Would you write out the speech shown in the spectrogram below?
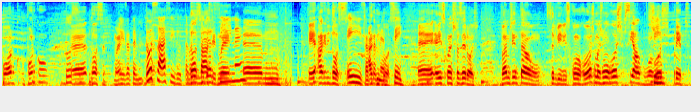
Porco, porco Doce. ah, doce, não é? Exatamente. Doce ácido também. Doce ácido, não é? né? Ahm, é agridoce. Exatamente, Agridoce. sim. É, é isso que vamos fazer hoje. Vamos então servir isso com arroz, mas um arroz especial, um Sim. arroz preto.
